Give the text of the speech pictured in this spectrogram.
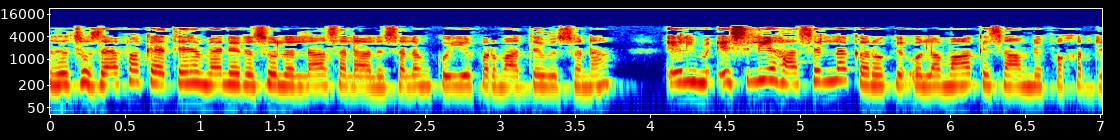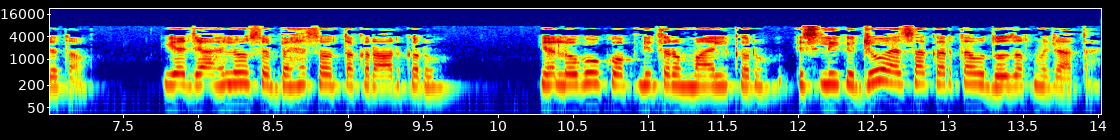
حضرت حضیفہ کہتے ہیں، میں نے رسول اللہ صلی اللہ علیہ وسلم کو یہ فرماتے ہوئے سنا، علم اس لیے حاصل نہ کرو کہ علماء کے سامنے فخر جتاؤ، یا جاہلوں سے بحث اور تکرار کرو، یا لوگوں کو اپنی طرف مائل کرو۔ اس لیے کہ جو ایسا کرتا ہے وہ دو میں جاتا ہے۔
